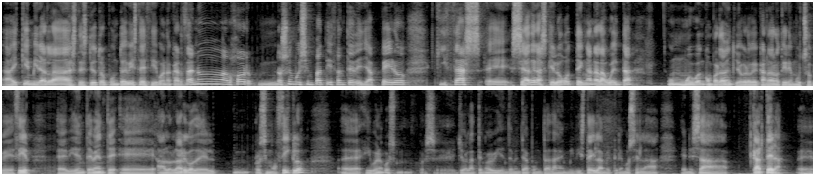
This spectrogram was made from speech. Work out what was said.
hay que mirarlas desde otro punto de vista y decir, bueno, Cardano a lo mejor no soy muy simpatizante de ella, pero quizás eh, sea de las que luego tengan a la vuelta un muy buen comportamiento. Yo creo que Cardano tiene mucho que decir, evidentemente, eh, a lo largo del próximo ciclo, eh, y bueno, pues, pues eh, yo la tengo evidentemente apuntada en mi lista y la meteremos en, la, en esa cartera eh,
